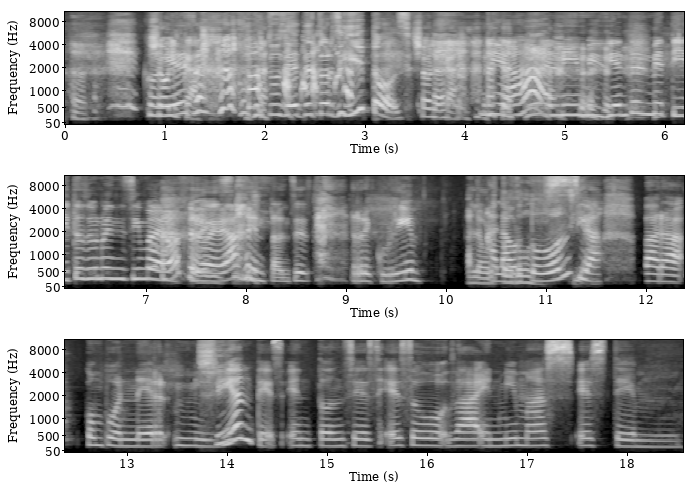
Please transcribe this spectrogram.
con, con tus dientes torciditos. Ni, ajá, ni mis dientes metidos uno encima de otro, ¿verdad? Entonces recurrí a la ortodoncia, para componer mis dientes. Entonces, eso da en mí más, este, mm,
